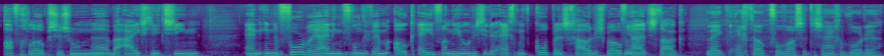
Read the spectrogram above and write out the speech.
afgelopen seizoen uh, bij Ajax liet zien. En in de voorbereiding vond ik hem ook een van de jongens die er echt met kop en schouders bovenuit stak. Leek echt ook volwassen te zijn geworden.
